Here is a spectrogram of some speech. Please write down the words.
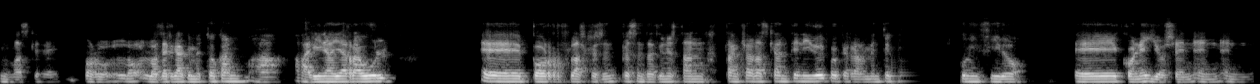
más que por lo, cerca que me tocan a, Alina y a Raúl, eh, por las presentaciones tan, tan claras que han tenido y porque realmente coincido eh, con ellos en,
